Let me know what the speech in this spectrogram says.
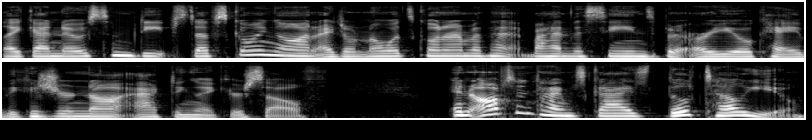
like I know some deep stuff's going on. I don't know what's going on behind the scenes, but are you okay? Because you're not acting like yourself. And oftentimes, guys, they'll tell you.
